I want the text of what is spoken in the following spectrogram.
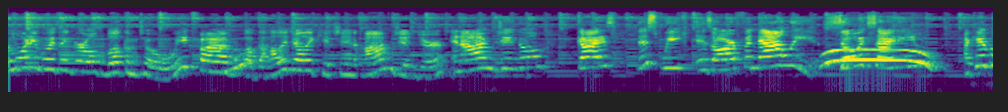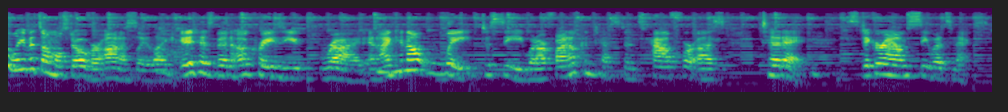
Good morning, boys and girls. Welcome to week five of the Holly Jolly Kitchen. I'm Ginger. And I'm Jingle. Guys, this week is our finale. So exciting. I can't believe it's almost over, honestly. Like, it has been a crazy ride, and I mm-hmm. cannot wait to see what our final contestants have for us today. Stick around, see what's next.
